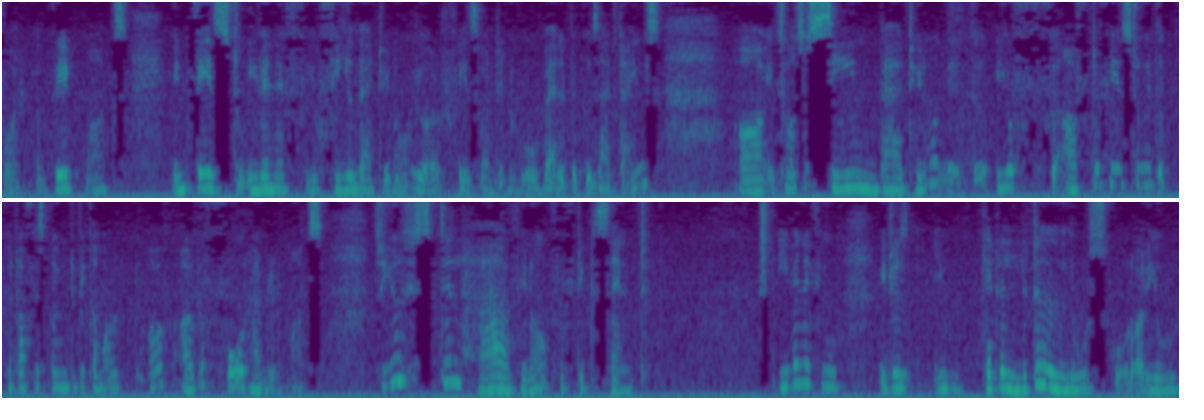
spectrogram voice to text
for a great marks in phase 2 even if you feel that you know your phase 1 didn't go well because at times uh, it's also seen that you know the, the, your after phase 2 the cutoff is going to be come out of out of 400 marks. So you still have you know 50 percent. Even if you it was you get a little low score or you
